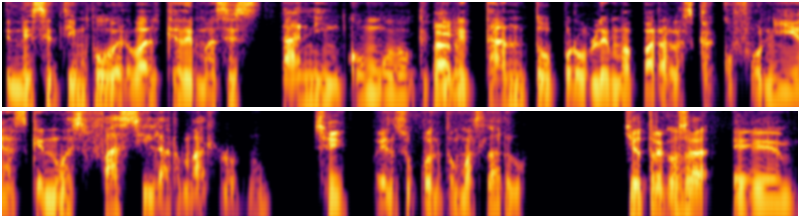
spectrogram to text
en ese tiempo verbal que además es tan incómodo, que Claro. tiene tanto problema para las cacofonías, que no es fácil armarlo, ¿no? Sí. En su cuento más largo. Y otra cosa eh,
